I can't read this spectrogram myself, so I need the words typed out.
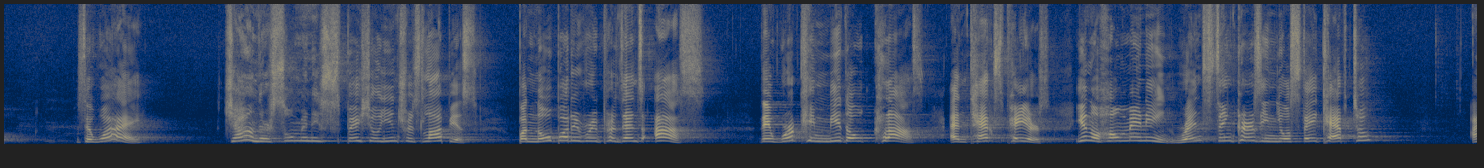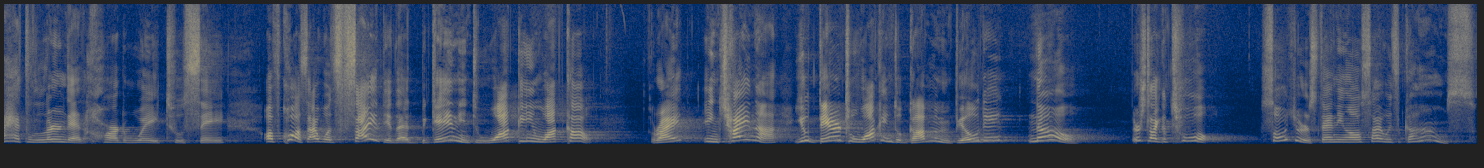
I said, Why? John, there's so many special interest lobbyists, but nobody represents us. They work in middle class and taxpayers. You know how many rent seekers in your state capital? I had to learn that hard way to say, of course, I was excited at beginning to walk in, walk out, right? In China, you dare to walk into government building? No. There's like two soldiers standing outside with guns.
